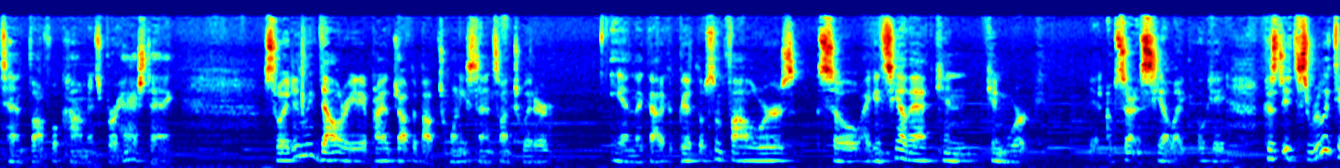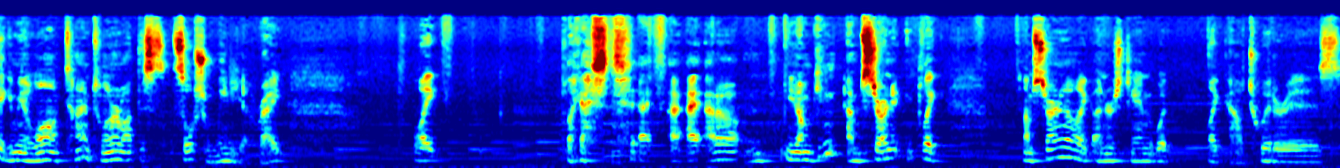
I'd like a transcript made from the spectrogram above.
ten thoughtful comments per hashtag. So I didn't leave dollar eighty. I probably dropped about twenty cents on Twitter, and I got to pick up some followers. So I can see how that can can work. I'm starting to see how like okay, because it's really taken me a long time to learn about this social media, right? Like, like I, I, I don't, you know, I'm getting, I'm starting to like, I'm starting to like understand what like how Twitter is,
